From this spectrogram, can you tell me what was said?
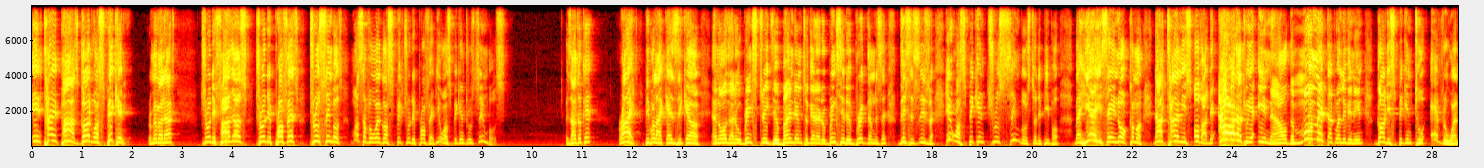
in time past, God was speaking. Remember that? Through the fathers, through the prophets, through symbols. Most of them where God speak through the prophet, he was speaking through symbols. Is that okay? Right. People like Ezekiel and all that will bring streaks, they'll bind them together, they'll bring seed, they'll break them, they say, This is Israel. He was speaking through symbols to the people. But here he's saying, No, come on, that time is over. The hour that we are in now, the moment that we're living in, God is speaking to everyone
